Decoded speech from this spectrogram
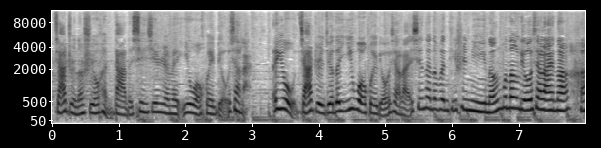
贾指呢是有很大的信心，认为伊沃会留下来。哎呦，贾指觉得伊沃会留下来，现在的问题是你能不能留下来呢？哈。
